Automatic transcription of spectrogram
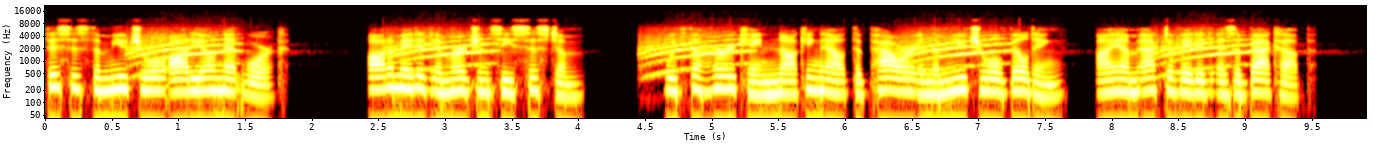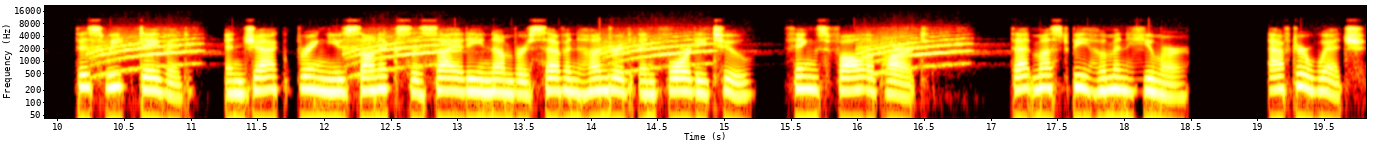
This is the Mutual Audio Network. Automated Emergency System. With the hurricane knocking out the power in the Mutual building, I am activated as a backup. This week David and Jack bring you Sonic Society number 742, Things Fall Apart. That must be human humor. After which,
